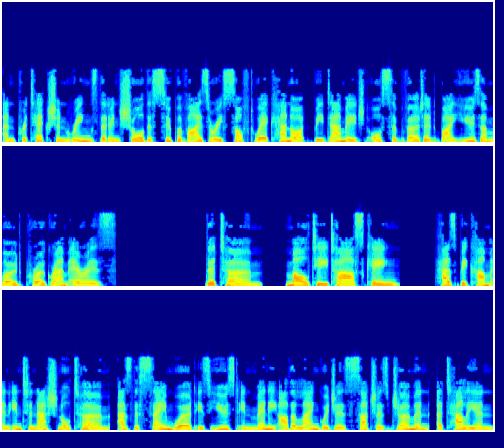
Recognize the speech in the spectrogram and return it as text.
and protection rings that ensure the supervisory software cannot be damaged or subverted by user mode program errors. The term, multitasking has become an international term, as the same word is used in many other languages such as German, Italian,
